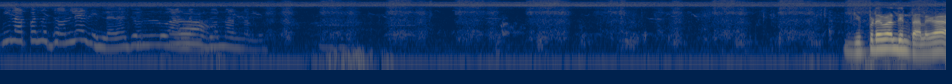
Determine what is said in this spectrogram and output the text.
మీరు అప్పట్లో జొన్నలే తినలేదా? జొన్నలు అన్నం జొన్న అన్నం ఇప్పుడే వాళ్ళు తింటారుగా?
